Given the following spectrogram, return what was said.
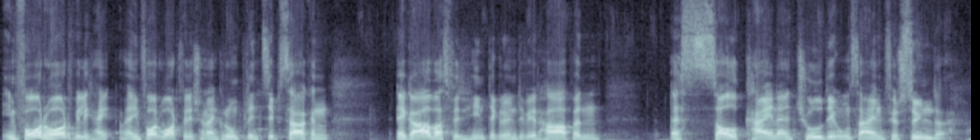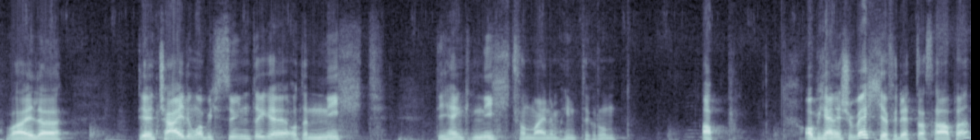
im Vorwort, will ich, Im Vorwort will ich schon ein Grundprinzip sagen, egal was für Hintergründe wir haben, es soll keine Entschuldigung sein für Sünde, weil äh, die Entscheidung, ob ich sündige oder nicht, die hängt nicht von meinem Hintergrund ab. Ob ich eine Schwäche für etwas habe,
